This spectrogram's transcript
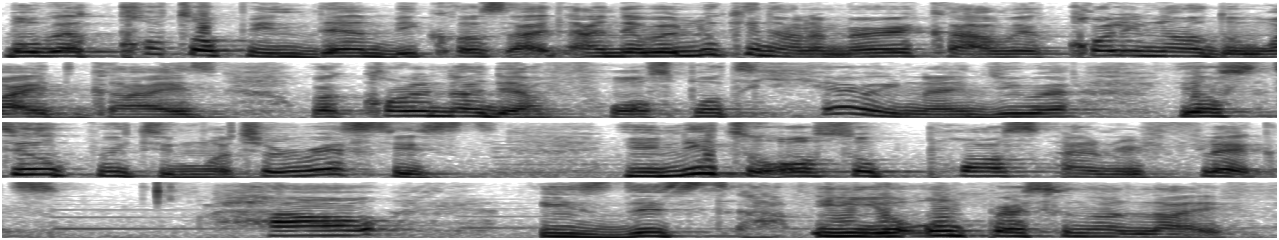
but we're caught up in them because and they were looking at America and we're calling out the white guys, we're calling out their force, but here in Nigeria, you're still pretty much a racist. You need to also pause and reflect. How is this in your own personal life?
